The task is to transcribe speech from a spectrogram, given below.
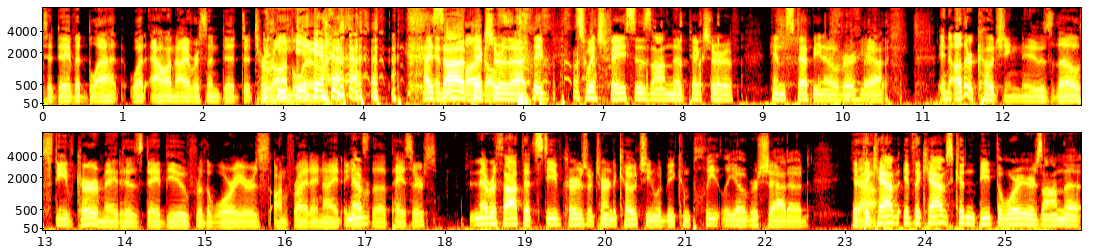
to David Blatt what Allen Iverson did to Tyronn Lue. I saw the a picture of that. They switched faces on the picture of him stepping over. Yeah. In other coaching news, though, Steve Kerr made his debut for the Warriors on Friday night against Never- the Pacers. Never thought that Steve Kerr's return to coaching would be completely overshadowed. If the Yeah. Cav if the Cavs couldn't beat the Warriors on the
